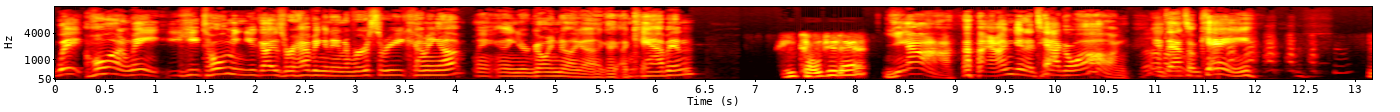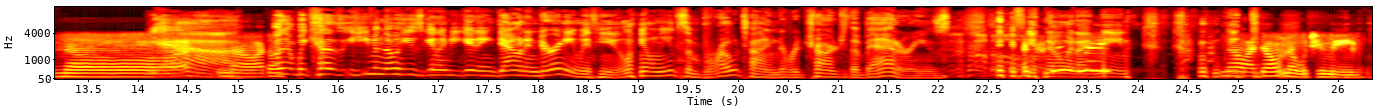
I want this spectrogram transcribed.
wait, hold on, wait. He told me you guys were having an anniversary coming up, and you're going to like a, a cabin. He told you that? Yeah, I'm gonna tag along if that's okay. No. Yeah. No, I don't. Uh, Because even though he's gonna be getting down and dirty with you, he'll need some bro time to recharge the batteries. if you know what I mean. No, I don't know what you mean.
